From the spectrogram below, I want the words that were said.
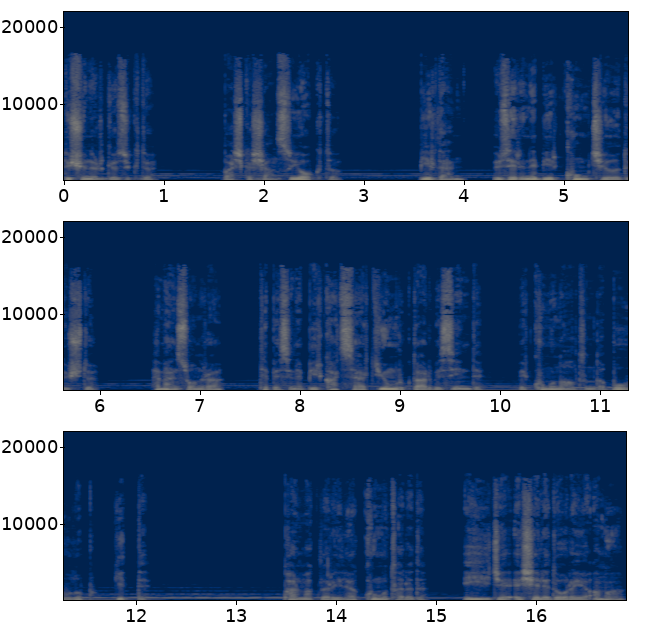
düşünür gözüktü. Başka şansı yoktu. Birden üzerine bir kum çığı düştü. Hemen sonra tepesine birkaç sert yumruk darbesi indi ve kumun altında boğulup gitti. Parmaklarıyla kumu taradı. İyice eşeledi orayı ama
